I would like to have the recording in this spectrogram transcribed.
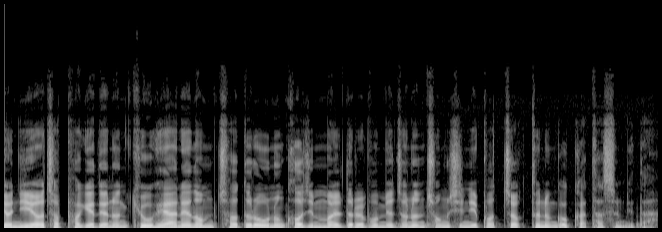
연이어 접하게 되는 교회 안에 넘쳐 들어오는 거짓말들을 보며 저는 정신이 번쩍 드는 것 같았습니다.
